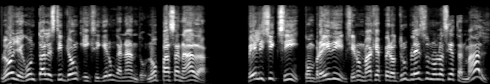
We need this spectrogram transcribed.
luego llegó un tal Steve Young y siguieron ganando. No pasa nada. Belichick sí, con Brady hicieron magia, pero Drew Bledsoe no lo hacía tan mal.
